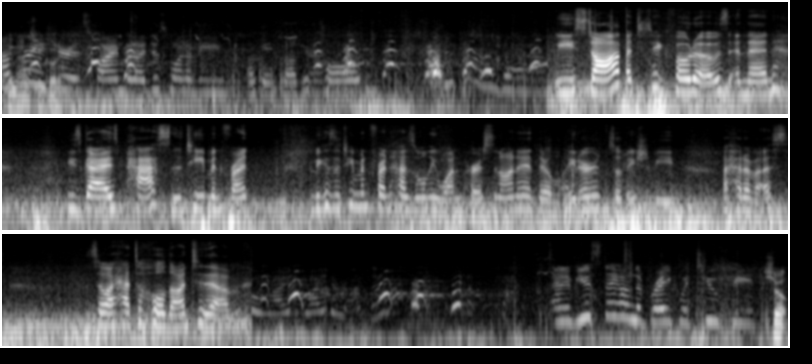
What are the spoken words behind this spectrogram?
I'm now it's pretty recording. sure it's fine, but I just want to be okay. So I'll just hold. we stopped to take photos and then these guys passed the team in front. And because the team in front has only one person on it, they're lighter, so they should be ahead of us. So I had to hold on to them. Go right, right around them. And if you stay on the brake with two feet, Sure.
